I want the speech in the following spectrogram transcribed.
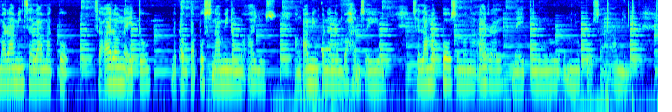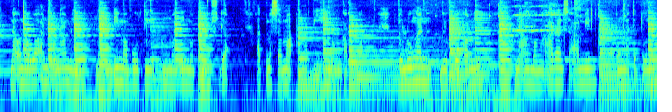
Maraming salamat po sa araw na ito na pagtapos namin ng maayos ang aming pananambahan sa iyo. Salamat po sa mga aral na itinuro niyo po sa amin. Naunawaan po namin na hindi mabuti ang maging mapanghusga at masama ang apihin ang kapwa. Tulungan niyo po kami na ang mga aral sa amin pong natutunan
